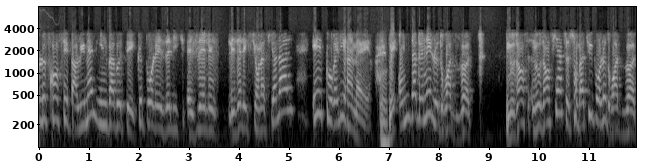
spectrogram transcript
le français par lui-même, il ne va voter que pour les, les, élections nationales et pour élire un maire. Mmh. Mais on nous a donné le droit de vote. Nos, nos, anciens se sont battus pour le droit de vote.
